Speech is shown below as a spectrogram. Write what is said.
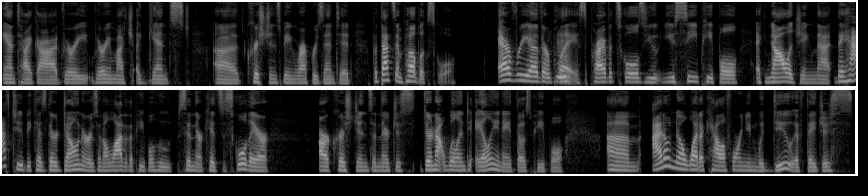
anti-God, very very much against uh, Christians being represented. But that's in public school every other mm-hmm. place private schools you you see people acknowledging that they have to because they're donors and a lot of the people who send their kids to school there are Christians and they're just they're not willing to alienate those people. Um, I don't know what a Californian would do if they just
